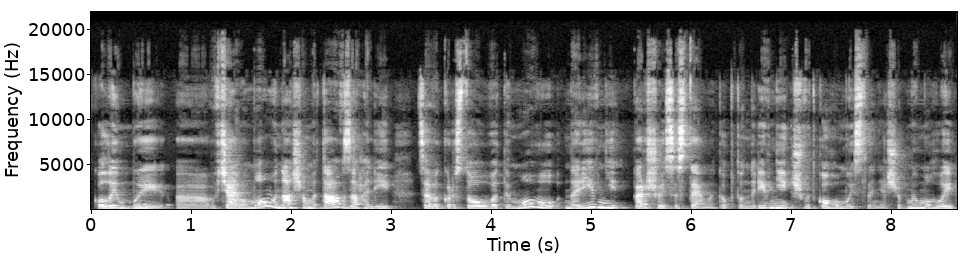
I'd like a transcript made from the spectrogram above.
коли ми е, вивчаємо мову, наша мета взагалі це використовувати мову на рівні першої системи, тобто на рівні швидкого мислення, щоб ми могли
